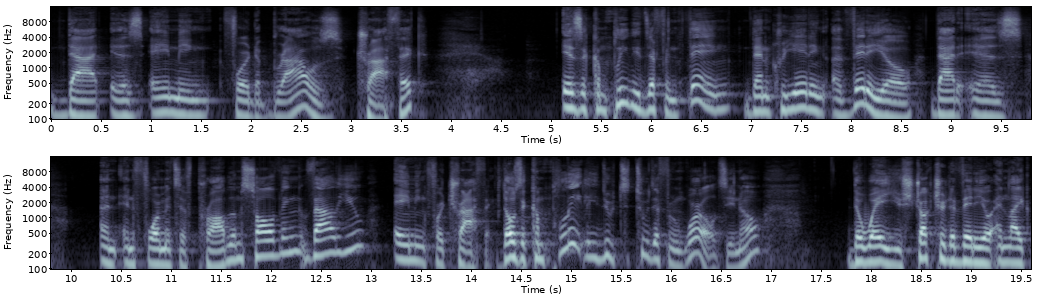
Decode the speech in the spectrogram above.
that is aiming for the browse traffic is a completely different thing than creating a video that is an informative problem solving value aiming for traffic. Those are completely two different worlds, you know? The way you structure the video and like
